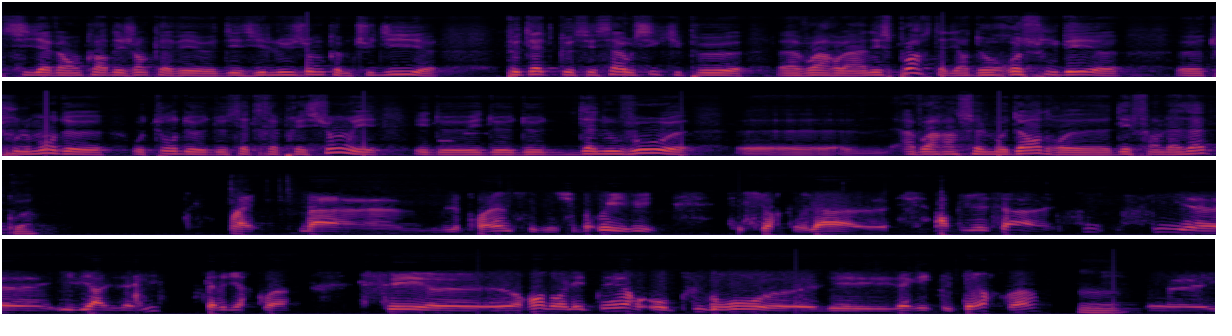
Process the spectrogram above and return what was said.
s'il y avait encore des gens qui avaient des illusions, comme tu dis, peut-être que c'est ça aussi qui peut avoir un espoir, c'est-à-dire de ressouder tout le monde autour de, cette répression et, de d'à nouveau avoir un seul mot d'ordre, défendre la ZAD, quoi. Ouais, bah le problème c'est que je sais pas, oui, oui, c'est sûr que là, en plus de ça, si si euh, il vire les habits, ça veut dire quoi? C'est euh, rendre les terres aux plus gros euh, des agriculteurs, quoi, mmh.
